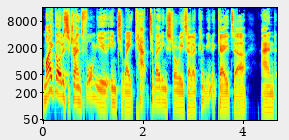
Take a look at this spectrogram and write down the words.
my goal is to transform you into a captivating storyteller communicator and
